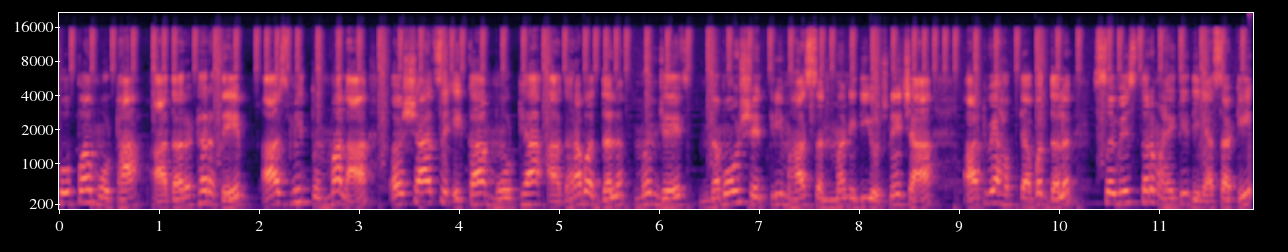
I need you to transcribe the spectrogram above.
खूप मोठा आधार ठरते. आज मी तुम्हाला अशाच एका मोठ्या आधाराबद्दल म्हणजेच नमो शेतकरी महासन्मान निधी योजनेच्या आठव्या हप्त्याबद्दल सविस्तर माहिती देण्यासाठी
